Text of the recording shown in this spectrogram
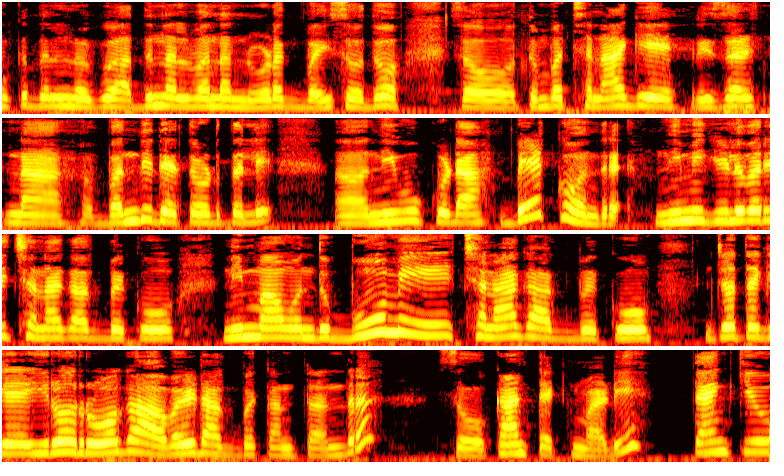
ಮುಖದಲ್ಲಿ ನಗು, ಅದನ್ನಲ್ವ ನಾನು ನೋಡೋಕ್ಕೆ ಬಯಸೋದು. ಸೊ ತುಂಬ ಚೆನ್ನಾಗಿ ರಿಸಲ್ಟ್ನ ಬಂದಿದೆ ತೋಟದಲ್ಲಿ. ನೀವು ಕೂಡ ಬೇಕು ಅಂದರೆ ನಿಮಗೆ ಇಳುವರಿ ಚೆನ್ನಾಗಾಗಬೇಕು ನಿಮ್ಮ ಒಂದು ಭೂಮಿ ಚೆನ್ನಾಗಾಗಬೇಕು ಜೊತೆಗೆ ಇರೋ ರೋಗ ಅವಾಯ್ಡ್ ಆಗಬೇಕಂತಂದರೆ ಸೊ ಕಾಂಟ್ಯಾಕ್ಟ್ ಮಾಡಿ. Thank you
